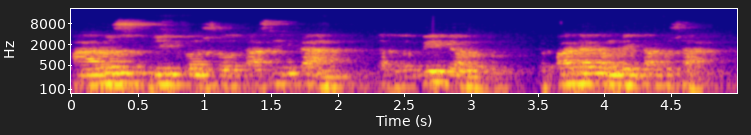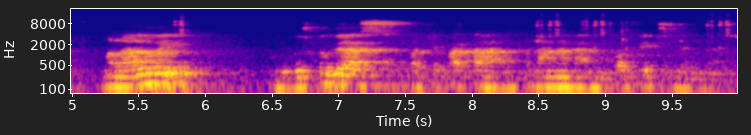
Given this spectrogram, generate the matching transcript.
harus dikonsultasikan terlebih dahulu kepada pemerintah pusat melalui gugus tugas percepatan penanganan COVID-19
